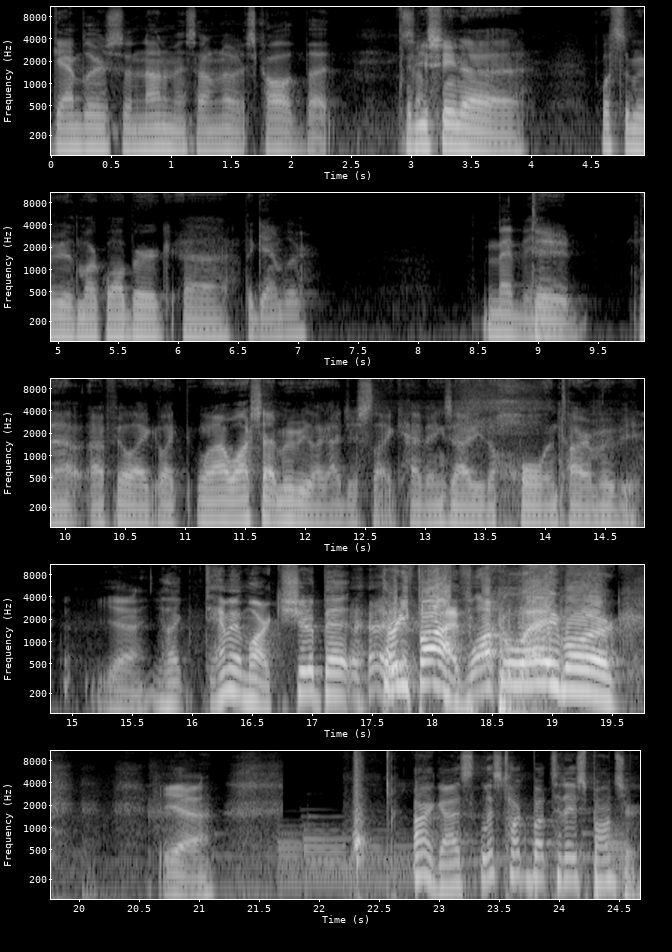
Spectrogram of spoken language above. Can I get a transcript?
Gamblers Anonymous. I don't know what it's called, but Have you seen, uh, what's the movie with Mark Wahlberg, uh, The Gambler? maybe Dude, that I feel like like when I watch that movie, like I just like have anxiety the whole entire movie. Yeah. You're like, damn it, Mark. You should have bet 35. Walk away, Mark. yeah. All right, guys, let's talk about today's sponsor.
